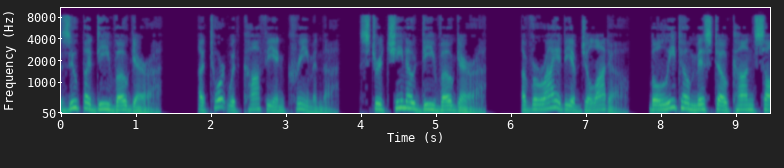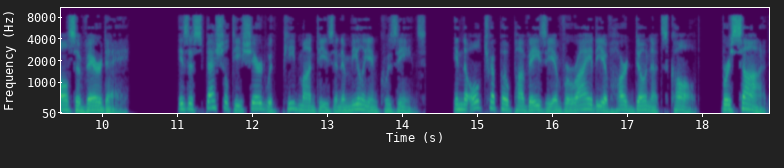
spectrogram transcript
zuppa di Voghera, a tort with coffee and cream and the stracchino di Voghera, a variety of gelato. Bollito misto con salsa verde is a specialty shared with Piedmontese and Emilian cuisines. In the Oltrepo Pavese a variety of hard donuts called bersad,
